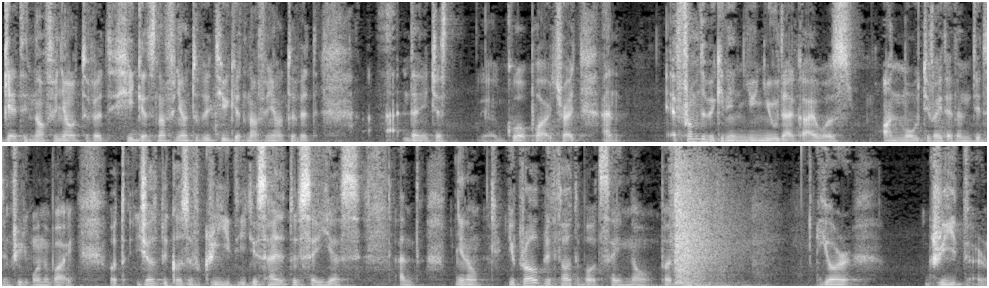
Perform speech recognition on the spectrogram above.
getting nothing out of it. He gets nothing out of it. You get nothing out of it. And then you just go apart, right? And from the beginning, you knew that guy was unmotivated and didn't really want to buy. But just because of greed, you decided to say yes. And, you know, you probably thought about saying no, but your greed or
